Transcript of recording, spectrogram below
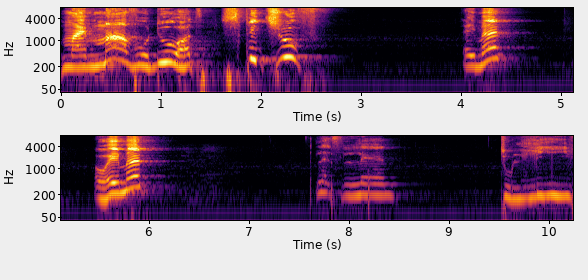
my mouth will do what? Speak truth. Amen. Oh, amen. Let's learn to live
